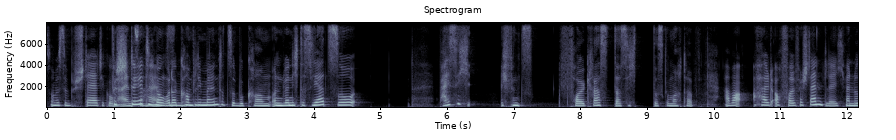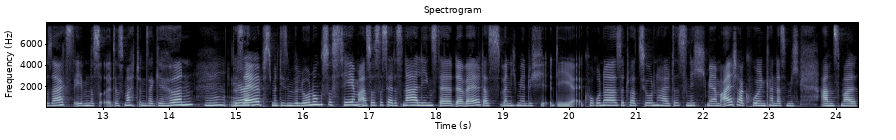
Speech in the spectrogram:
So ein bisschen Bestätigung Bestätigung oder. Komplimente zu bekommen. Und wenn ich das jetzt so, weiß ich, ich finde es voll krass, dass ich das gemacht habe. Aber halt auch voll verständlich, wenn du sagst, eben, das, das macht unser Gehirn Hm, ja. selbst mit diesem Belohnungssystem. Also es ist ja das naheliegendste der Welt, dass wenn ich mir durch die Corona-Situation halt das nicht mehr im Alltag holen kann, dass ich mich abends mal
